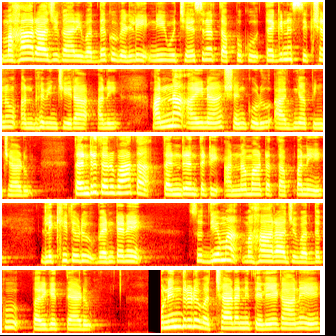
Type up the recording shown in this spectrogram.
మహారాజు గారి వద్దకు వెళ్ళి నీవు చేసిన తప్పుకు తగిన శిక్షను అనుభవించిరా అని అన్న అయిన శంకుడు ఆజ్ఞాపించాడు. తండ్రి తరువాత తండ్రంతటి అన్నమాట తప్పని లిఖితుడు వెంటనే సుద్యుమ మహారాజు వద్దకు పరిగెత్తాడు. మునీంద్రుడు వచ్చాడని తెలియగానే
